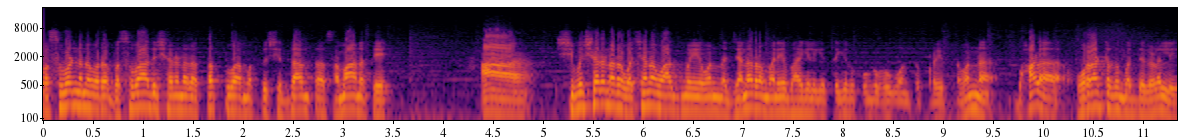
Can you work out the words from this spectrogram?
ಬಸವಣ್ಣನವರ ಬಸವಾದಿ ಶರಣರ ತತ್ವ ಮತ್ತು ಸಿದ್ಧಾಂತ ಸಮಾನತೆ, ಆ ಶಿವಶರಣರ ವಚನ ವಾಗ್ಮಯವನ್ನು ಜನರ ಮನೆ ಬಾಗಿಲಿಗೆ ತೆಗೆದುಕೊಂಡು ಹೋಗುವಂಥ ಪ್ರಯತ್ನವನ್ನು ಬಹಳ ಹೋರಾಟದ ಮಧ್ಯಗಳಲ್ಲಿ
